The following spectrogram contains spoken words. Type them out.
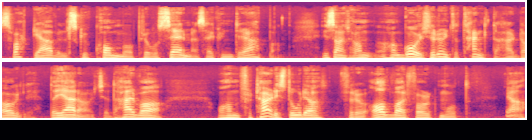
svart jævel skulle komme og provosere meg så jeg kunne drepe han. Han, han går jo ikke rundt og tenker det her daglig. Det gjør han ikke. Det her var, Og han forteller historier for å advare folk mot ja,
